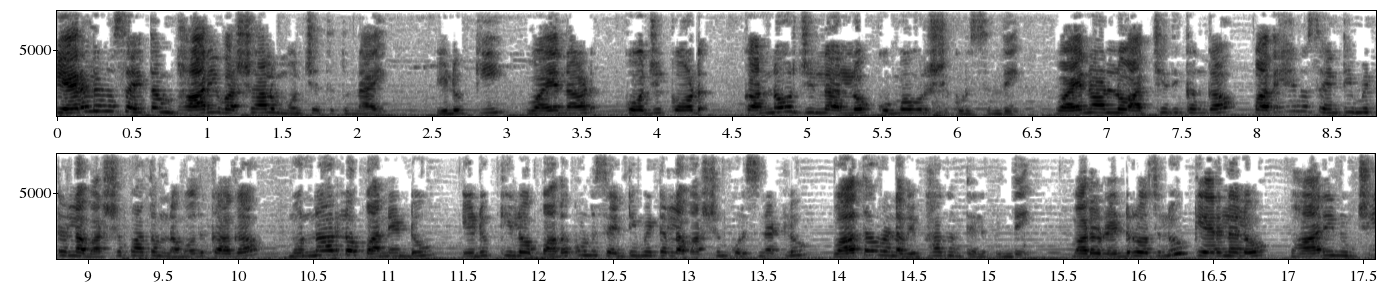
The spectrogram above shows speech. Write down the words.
కేరళను సైతం భారీ వర్షాలు ముంచెత్తుతున్నాయి. ఇడుక్కి వయనాడ్ కోజికోడ్ కన్నూర్ జిల్లాల్లో కుంభవృష్టి కురిసింది. వయనాడ్లో అత్యధికంగా పదిహేను సెంటీమీటర్ల వర్షపాతం నమోదు కాగా మున్నార్లో పన్నెండు ఇడుక్కిలో పదకొండు సెంటీమీటర్ల వర్షం కురిసినట్లు వాతావరణ విభాగం తెలిపింది. మరో రెండు రోజులు కేరళలో భారీ నుంచి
